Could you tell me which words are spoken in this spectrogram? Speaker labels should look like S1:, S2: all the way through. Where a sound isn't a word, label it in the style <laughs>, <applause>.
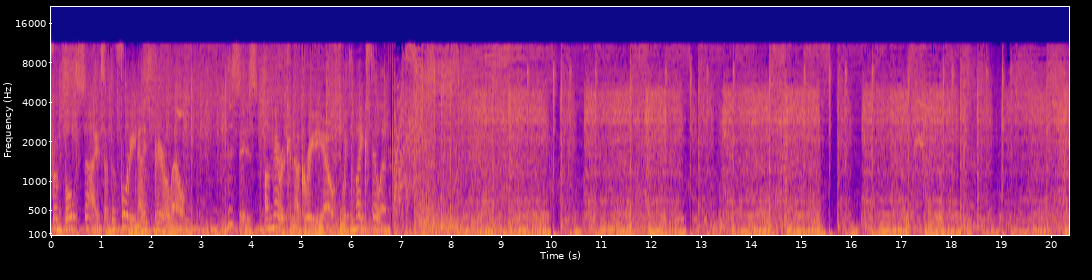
S1: from both sides of the 49th parallel. This is Americanuck Radio with Mike Phillip.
